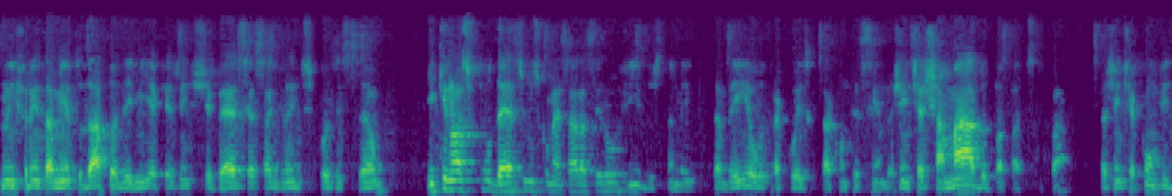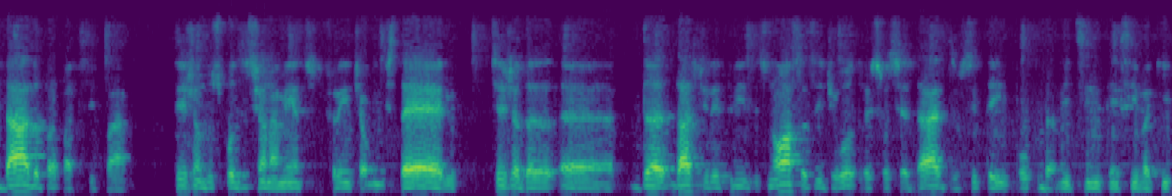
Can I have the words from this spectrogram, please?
no enfrentamento da pandemia que a gente tivesse essa grande exposição e que nós pudéssemos começar a ser ouvidos também, que também é outra coisa que está acontecendo. A gente é chamado para participar a gente é convidado para participar, sejam dos posicionamentos frente ao Ministério, seja da, uh, da, das diretrizes nossas e de outras sociedades. Eu citei um pouco da medicina intensiva aqui,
